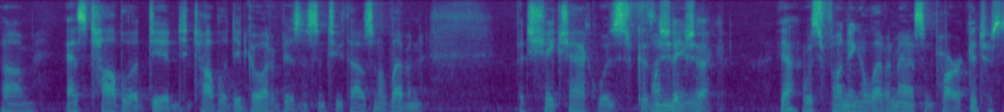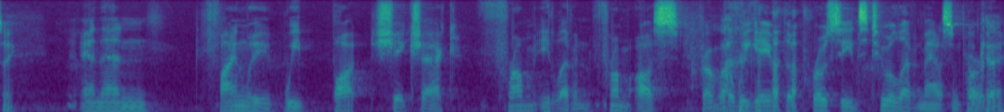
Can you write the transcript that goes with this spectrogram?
um, as Tabla did. Tabla did go out of business in 2011, but Shake Shack was Because of Shake Shack. Yeah. was funding 11 Madison Park. Interesting. And then finally, we bought Shake Shack from 11, from us. From- but we gave the proceeds to 11 Madison Park. Okay.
